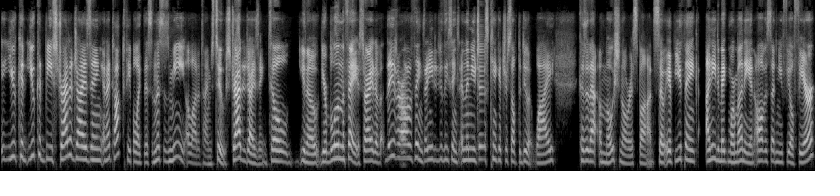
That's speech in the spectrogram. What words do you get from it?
you could you could be strategizing and i talk to people like this and this is me a lot of times too strategizing till you know you're blue in the face right of these are all the things i need to do these things and then you just can't get yourself to do it why because of that emotional response so if you think i need to make more money and all of a sudden you feel fear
